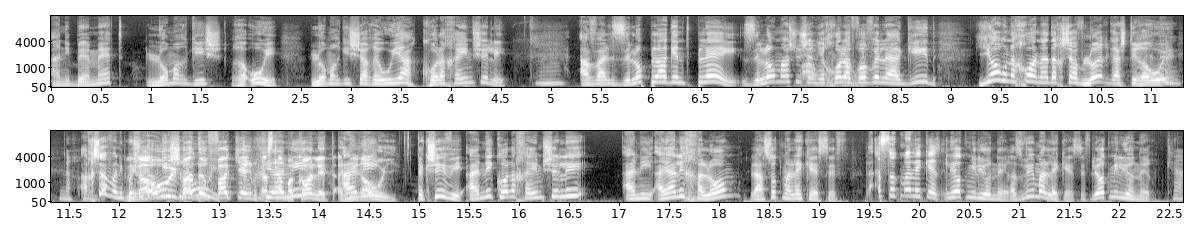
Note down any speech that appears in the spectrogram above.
אני באמת לא מרגיש ראוי, לא מרגישה ראויה כל החיים שלי. מהמם. אבל זה לא plug and play, זה לא משהו וואו, שאני יכול. לבוא ולהגיד, יואו, נכון, עד עכשיו לא הרגשתי ראוי, נכון. עכשיו אני פשוט ראוי, ארגיש ראוי. motherfucker, נכנס למכולת, אני אני- ראוי. תקשיבי, אני כל החיים שלי, אני, היה לי חלום לעשות מלא כסף. לעשות מלא כסף, להיות מיליונר, עזבי מלא כסף, להיות מיליונר. כן.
